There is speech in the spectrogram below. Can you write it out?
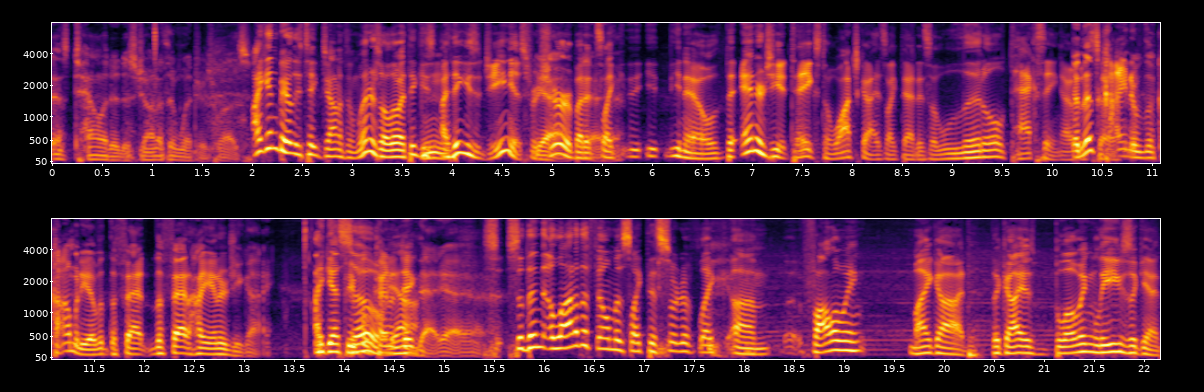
as talented as Jonathan Winters was. I can barely take Jonathan Winters, although I think he's I think he's a genius for. Yeah, sure. But yeah, it's like y- you know the energy it takes to watch guys like that is a little taxing. I would and that's say. kind of the comedy of it. The fat, the fat, high energy guy. I guess People so. kind of yeah. dig that. Yeah, yeah. So, so then a lot of the film is like this sort of like um, following. My God, the guy is blowing leaves again.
